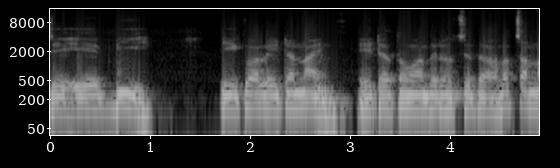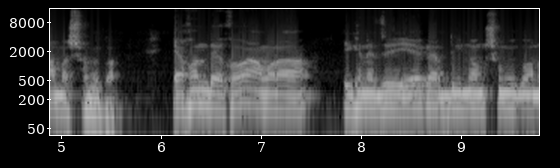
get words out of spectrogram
যে এ বি ইকুয়াল এটা নাইন এটা তোমাদের হচ্ছে দেওয়া হলো চার নাম্বার সমীকরণ। এখন দেখো আমরা এখানে যে এক আর দুই নং সমীকরণ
